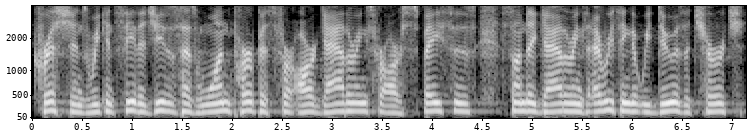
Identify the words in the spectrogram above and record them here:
Christians, we can see that Jesus has one purpose for our gatherings, for our spaces, Sunday gatherings, everything that we do as a church.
